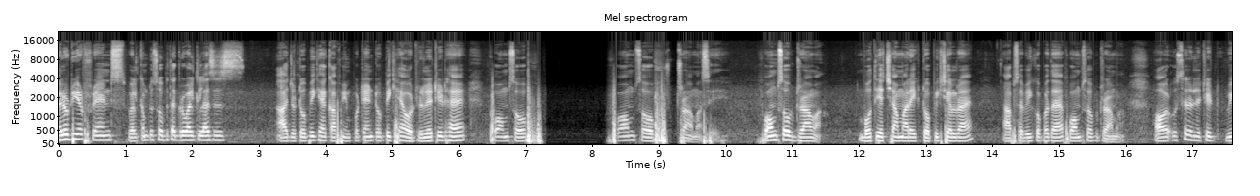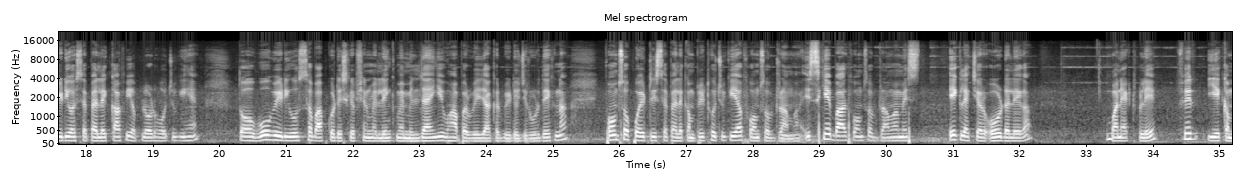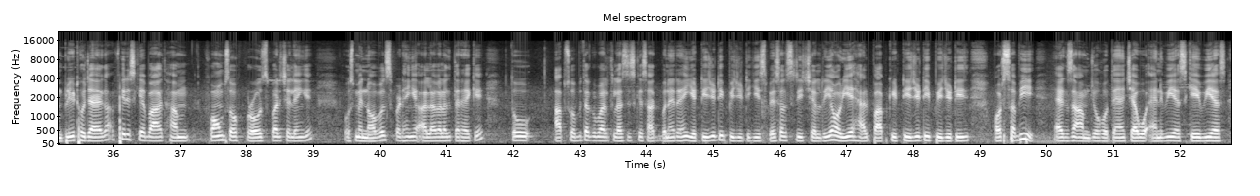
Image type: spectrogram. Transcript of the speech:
Hello dear friends welcome to Sobit Agarwal classes आज जो topic है, काफ़ी इम्पोर्टेंट टॉपिक है और रिलेटेड है forms of forms of drama से। फॉर्म्स ऑफ़ ड्रामा बहुत ही अच्छा हमारा एक टॉपिक चल रहा है। आप सभी को पता है फॉर्म्स ऑफ़ ड्रामा और उससे रिलेटेड वीडियो इससे पहले काफ़ी अपलोड हो चुकी हैं। तो वो वीडियो सब आपको डिस्क्रिप्शन में लिंक में मिल जाएँगी। वहाँ पर भी जाकर वीडियो ज़रूर देखना। फॉर्म्स ऑफ़ पोइट्री से पहले कंप्लीट हो चुकी है फॉर्म्स ऑफ़ ड्रामा इसके बाद फॉर्म्स ऑफ़ ड्रामा में एक लेक्चर और डलेगा वन एक्ट प्ले फिर ये कंप्लीट हो जाएगा। फिर इसके बाद हम फॉर्म्स ऑफ़ प्रोज पर चलेंगे, उसमें नॉवेल्स पढ़ेंगे अलग अलग तरह के। तो आप सोबिता अग्रवाल क्लासेस के साथ बने रहें। ये T G T P G T की स्पेशल सीरीज़ चल रही है और ये हेल्प आपकी T G T P G T और सभी एग्ज़ाम जो होते हैं, चाहे वो N V S K V S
